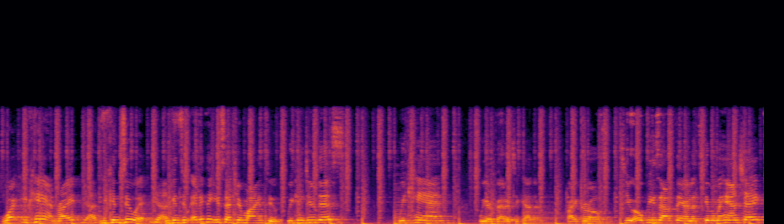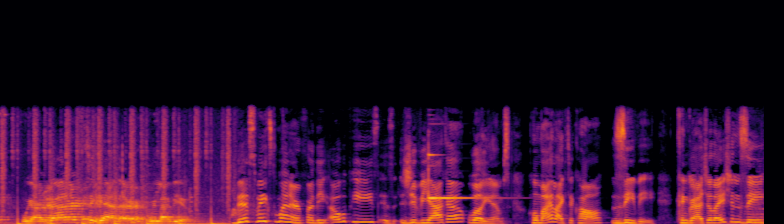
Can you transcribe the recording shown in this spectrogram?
what you can, right? Yes. You can do it. Yes. You can do anything you set your mind to. We can do this. We can. We are better together. Right, girls? To you OPs out there, let's give them a handshake. We are better, together. We love you. This week's winner for the OPs is Jiviaga Williams, whom I like to call ZV. Congratulations, Z.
